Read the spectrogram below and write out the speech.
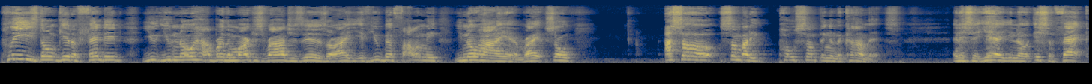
Please don't get offended. You you know how brother marcus rogers is all right? If you've been following me you know how i am right? So i saw somebody post something in the comments and they said yeah you know it's a fact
